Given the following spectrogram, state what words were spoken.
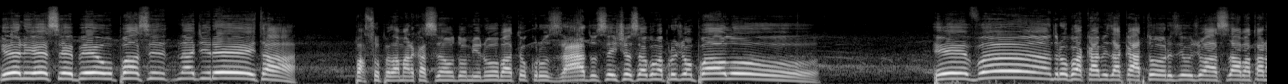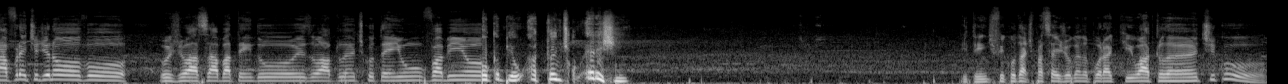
Ele recebeu o passe na direita. Passou pela marcação, dominou, bateu cruzado, sem chance alguma para o João Paulo. Evandro com a camisa 14 e o Joaçaba está na frente de novo. O Joaçaba tem dois, o Atlântico tem um, Fabinho. O campeão Atlântico Erechim. E tem dificuldade para sair jogando por aqui o Atlântico.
